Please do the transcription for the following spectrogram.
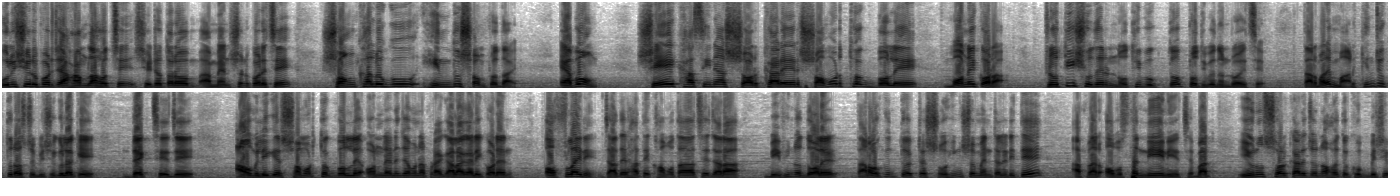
পুলিশের উপর যে হামলা হচ্ছে, সেটা তারা মেনশন করেছে সংখ্যালঘু হিন্দু সম্প্রদায় এবং শেখ হাসিনা সরকারের সমর্থক বলে মনে করা প্রতিশোধের নথিভুক্ত প্রতিবেদন রয়েছে। তার মানে মার্কিন যুক্তরাষ্ট্র বিষয়গুলোকে দেখছে যে আওয়ামী লীগের সমর্থক বললে অনলাইনে যেমন আপনারা গালাগালি করেন, অফলাইনে যাদের হাতে ক্ষমতা আছে, যারা বিভিন্ন দলের, তারাও কিন্তু একটা সহিংস মেন্টালিটিতে আপনার অবস্থান নিয়ে নিয়েছে। বাট ইউনুস সরকারের জন্য হয়তো খুব বেশি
